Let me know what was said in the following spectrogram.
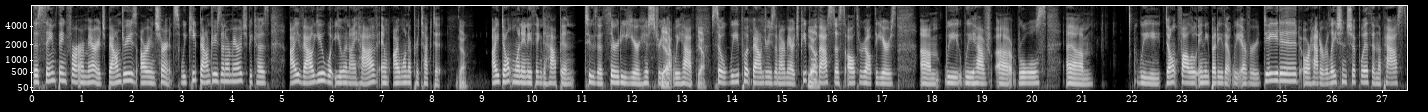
The same thing for our marriage. Boundaries are insurance. We keep boundaries in our marriage because I value what you and I have and I want to protect it. Yeah. I don't want anything to happen to the 30 year history Yeah. that we have. Yeah. So we put boundaries in our marriage. People Yeah. have asked us all throughout the years. Um, we we have uh, rules. Um, we don't follow anybody that we ever dated or had a relationship with in the past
